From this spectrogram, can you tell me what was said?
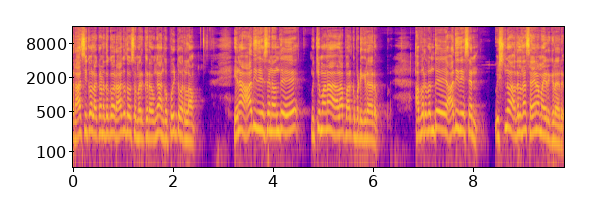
ராசிக்கோ லக்கணத்துக்கோ ராகுதோஷம் இருக்கிறவங்க அங்கே போயிட்டு வரலாம். ஏன்னா ஆதிதேசன் வந்து முக்கியமான ஆளாக பார்க்கப்படுகிறார். அவர் வந்து ஆதிதேசன் விஷ்ணு அதில் தான் சயனமாக இருக்கிறாரு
